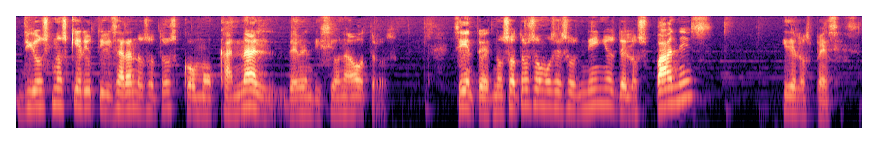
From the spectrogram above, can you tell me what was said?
Dios nos quiere utilizar a nosotros como canal de bendición a otros. Sí, entonces nosotros somos esos niños de los panes y de los peces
